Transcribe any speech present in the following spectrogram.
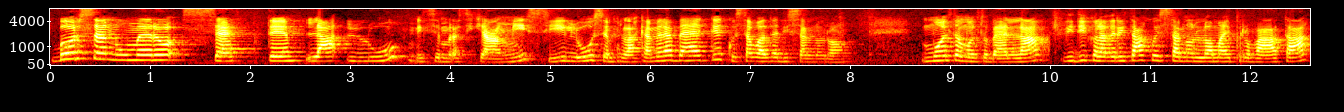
Borsa numero 7 la Lu mi sembra si chiami sì Lu sempre la camera bag questa volta di Saint Laurent. Molto molto bella. Vi dico la verità questa non l'ho mai provata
